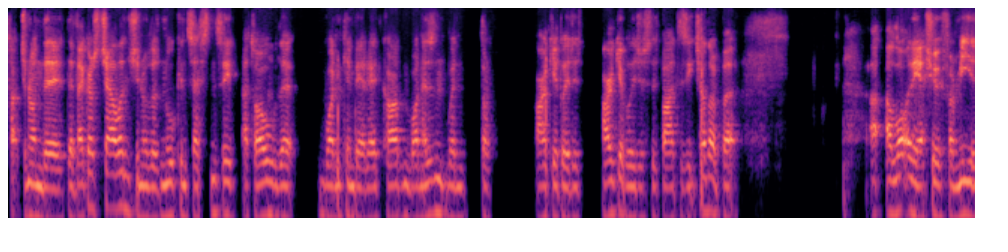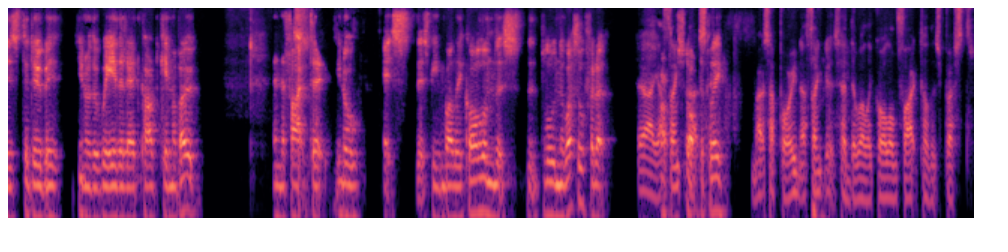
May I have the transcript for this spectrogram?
touching on the the Vigurs challenge. You know, there's no consistency at all. That one can be a red card and one isn't when they're arguably arguably just as bad as each other. But a, a lot of the issue for me is to do with you know the way the red card came about and the fact that you know it's it's been Willie Collum that's that's blown the whistle for it. Yeah, I think stopped the play. That's a point. I think it's had the Willie Collum factor that's pissed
